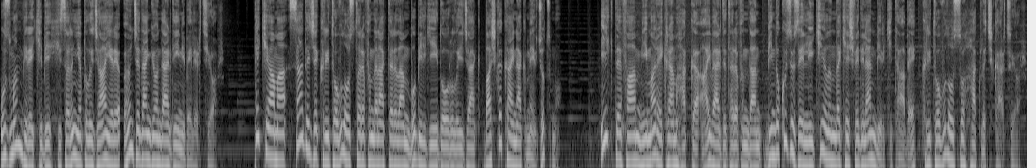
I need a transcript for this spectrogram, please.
uzman bir ekibi Hisar'ın yapılacağı yere önceden gönderdiğini belirtiyor. Peki ama sadece Kritovulos tarafından aktarılan bu bilgiyi doğrulayacak başka kaynak mevcut mu? İlk defa Mimar Ekrem Hakkı Ayverdi tarafından 1952 yılında keşfedilen bir kitabe Kritovulos'u haklı çıkartıyor.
